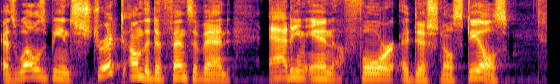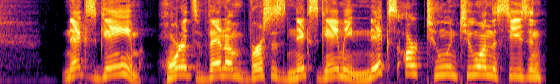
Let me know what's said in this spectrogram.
as well as being strict on the defensive end, adding in four additional steals. Next game, Hornets Venom versus Knicks Gaming. Knicks are 2 and 2 on the season.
